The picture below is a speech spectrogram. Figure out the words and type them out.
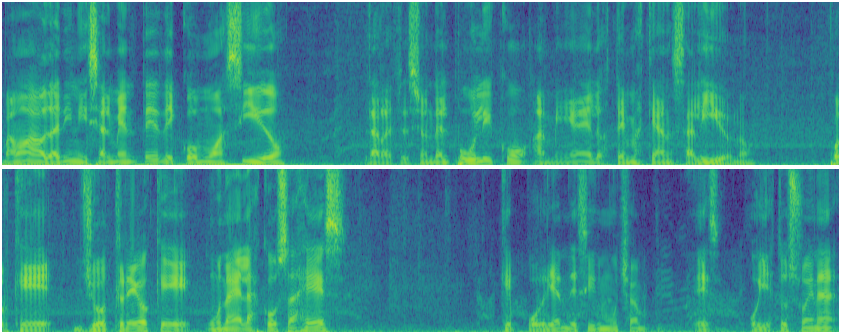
vamos a hablar inicialmente de cómo ha sido la recepción del público a medida de los temas que han salido, ¿no? Porque yo creo que una de las cosas es que podrían decir muchas es, oye, esto suena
